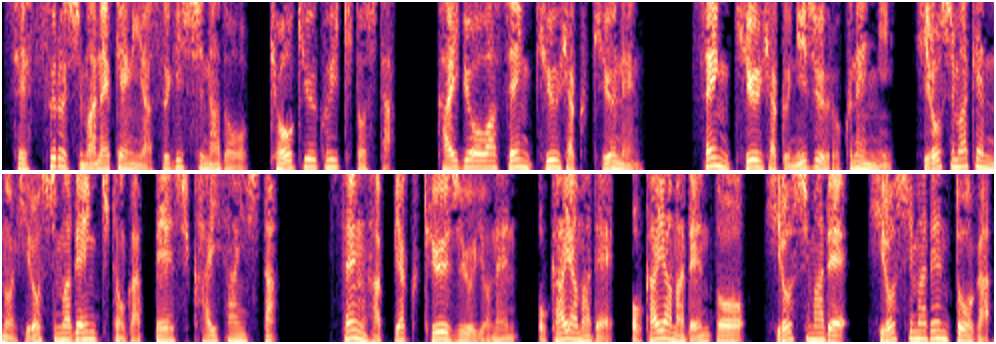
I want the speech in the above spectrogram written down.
接する島根県安来市などを供給区域とした。開業は1909年。1926年に広島県の広島電機と合併し解散した。1894年、岡山で岡山伝統、広島で広島伝統が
